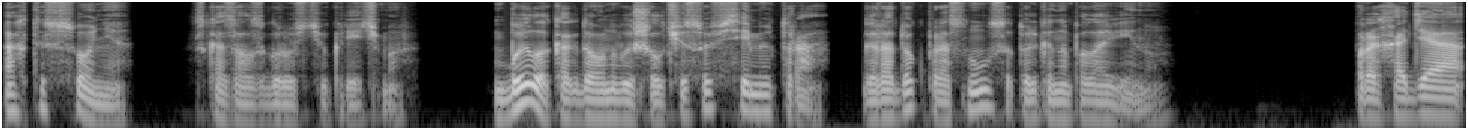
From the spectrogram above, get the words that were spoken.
«Ах ты, Соня», — сказал с грустью Кречмар. Было, когда он вышел часов в семь утра. Городок проснулся только наполовину. Проходя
